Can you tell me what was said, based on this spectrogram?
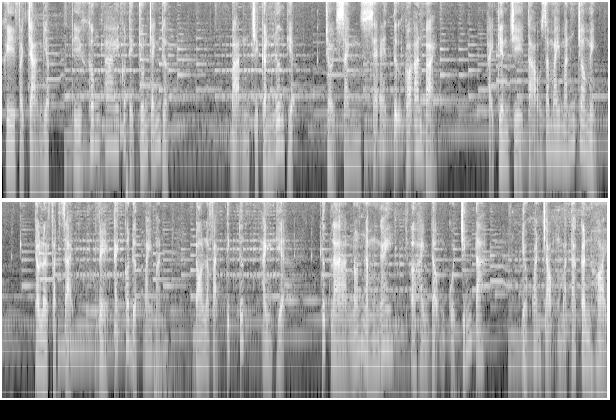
Khi phải trả nghiệp thì không ai có thể trốn tránh được. Bạn chỉ cần lương thiện, trời xanh sẽ tự có an bài hãy kiên trì tạo ra may mắn cho mình theo lời phật dạy, về cách có được may mắn, đó là phải tích đức, hành thiện, tức là nó nằm ngay ở hành động của chính ta. Điều quan trọng mà ta cần hỏi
